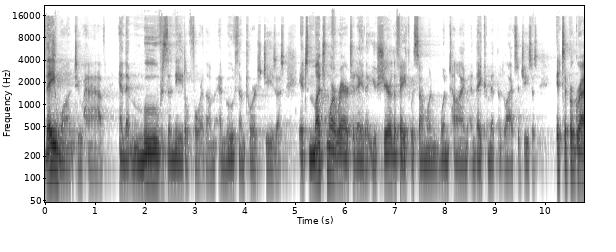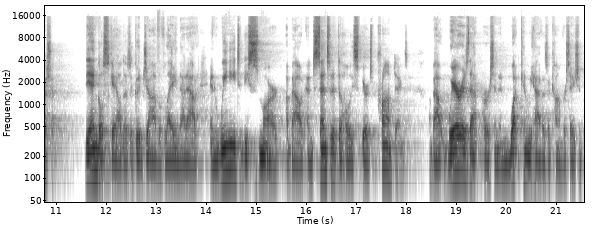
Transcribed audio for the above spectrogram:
they want to have and that moves the needle for them and moves them towards Jesus. It's much more rare today that you share the faith with someone one time and they commit their lives to Jesus. It's a progression. The Engel scale does a good job of laying that out. And we need to be smart about and sensitive to the Holy Spirit's promptings about where is that person and what can we have as a conversation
